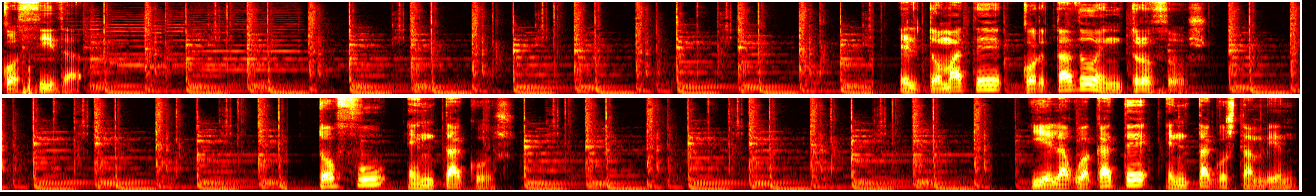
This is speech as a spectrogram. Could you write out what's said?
cocida. El tomate cortado en trozos, tofu en tacos y el aguacate en tacos también.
